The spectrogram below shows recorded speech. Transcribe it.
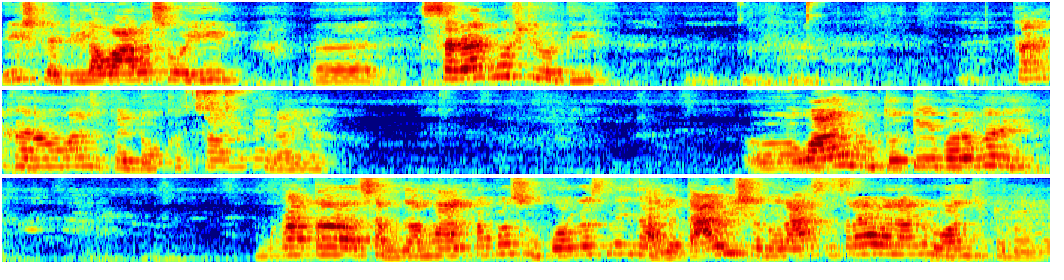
इस्टेटीला वारस होईल. सगळ्या गोष्टी होतील. काय करावं? माझं काही डोकंच चालू नाही राहिलं. वाळ म्हणतो ते बरोबर आहे. मग आता समजा मालकापासून पोरगच नाही झालं तर आयुष्यभर असंच राहावं लागेल वांजुट मला.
